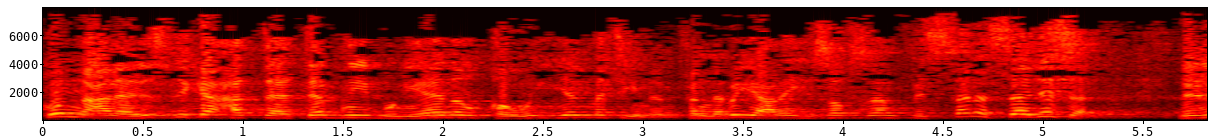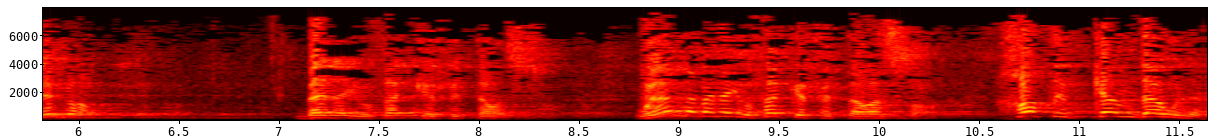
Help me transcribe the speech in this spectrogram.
كن على رزقك حتى تبني بنيانا قويا متينا. فالنبي عليه الصلاة والسلام في السنة السادسة للهجرة بدأ يفكر في التوسع. ولما بدأ يفكر في التوسع خاطب كم دولة؟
